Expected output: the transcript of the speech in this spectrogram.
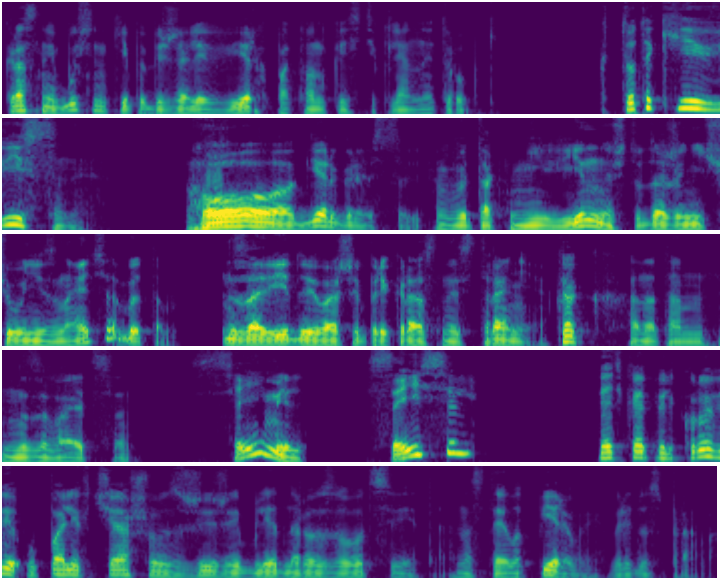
Красные бусинки побежали вверх по тонкой стеклянной трубке. «Кто такие Виссены?» «О, Гергрессель, вы так невинны, что даже ничего не знаете об этом. Завидую вашей прекрасной стране. Как она там называется? Сеймель? Сейсель?» Пять капель крови упали в чашу с жижей бледно-розового цвета. Она стояла первой в ряду справа.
